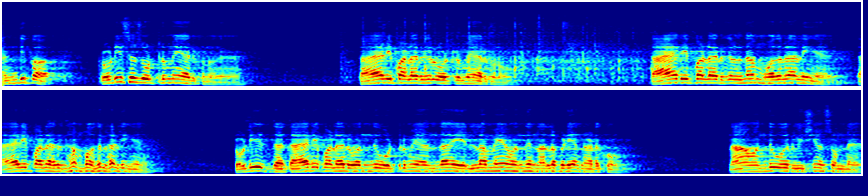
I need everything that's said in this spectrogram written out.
கண்டிப்பாக ப்ரொடியூசர்ஸ் ஒற்றுமையாக இருக்கணுங்க. தயாரிப்பாளர்கள் ஒற்றுமையாக இருக்கணும். தயாரிப்பாளர்கள் தான் முதலாளிங்க. தயாரிப்பாளர் தான் முதலாளிங்க. ப்ரொடியூ த தயாரிப்பாளர் வந்து ஒற்றுமையாக இருந்தால் எல்லாமே வந்து நல்லபடியாக நடக்கும். நான் வந்து ஒரு விஷயம் சொன்னேன்.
